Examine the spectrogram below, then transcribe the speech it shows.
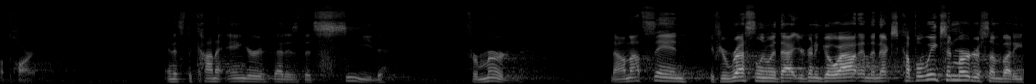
apart. And it's the kind of anger that is the seed for murder. Now, I'm not saying if you're wrestling with that, you're going to go out in the next couple weeks and murder somebody.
